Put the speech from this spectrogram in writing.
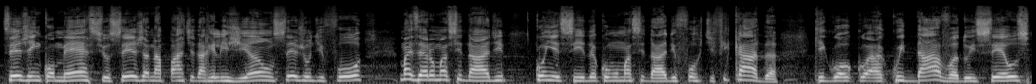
seja em comércio, seja na parte da religião, seja onde for, mas era uma cidade conhecida como uma cidade fortificada, que cuidava dos seus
